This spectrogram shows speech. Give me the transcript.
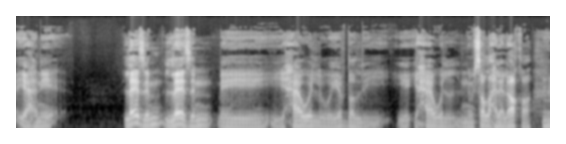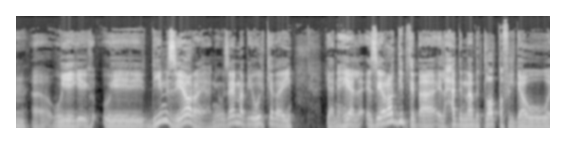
يعني لازم لازم يحاول ويفضل يحاول إنه يصلح العلاقة. آه، وي- ويديم الزياره يعني. وزي ما بيقول كده إيه يعني هي الزيارات دي بتبقى إلى حد ما بتلطف الجو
